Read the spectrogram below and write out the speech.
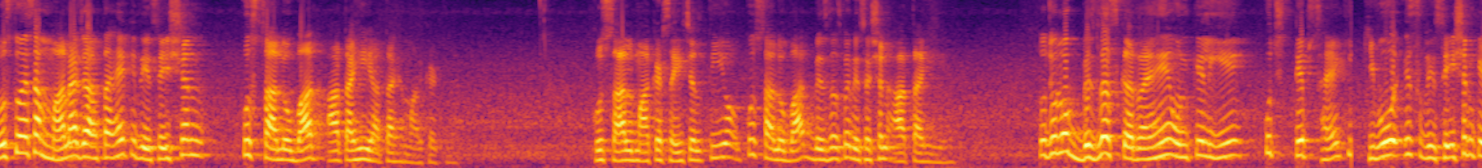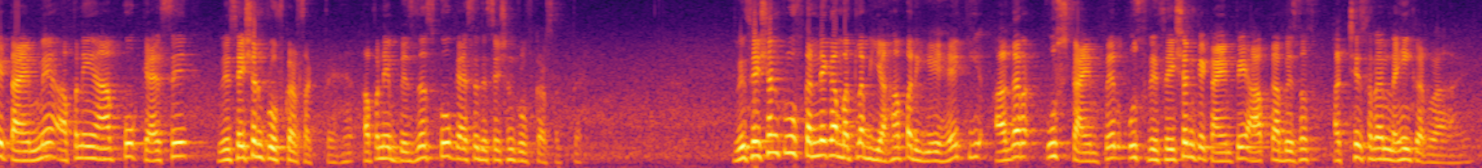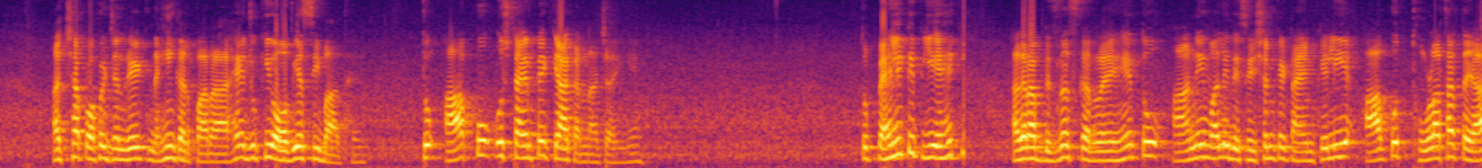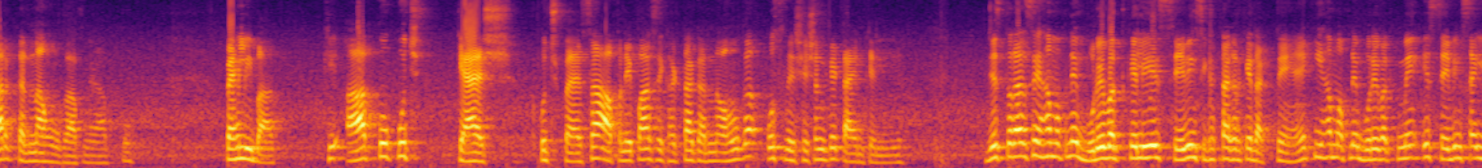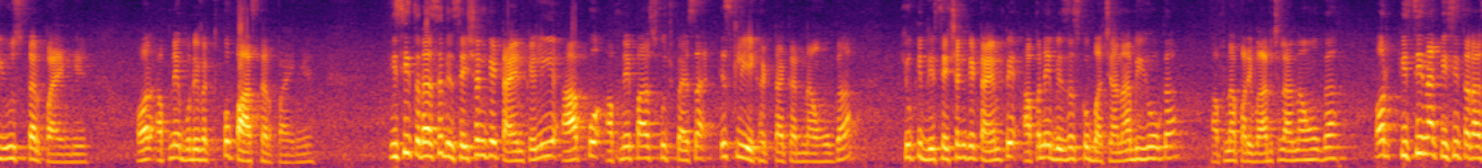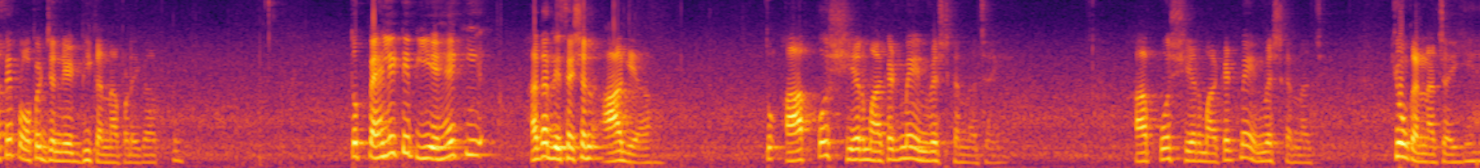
दोस्तों ऐसा माना जाता है कि रिसेशन कुछ सालों बाद आता ही आता है मार्केट में। कुछ साल मार्केट सही चलती है और कुछ सालों बाद बिज़नेस में रिसेशन आता ही है। तो जो लोग बिज़नेस कर रहे हैं उनके लिए कुछ टिप्स हैं कि, कि वो इस रिसेशन के टाइम में अपने आप को कैसे रिसेशन प्रूफ कर सकते हैं। अपने बिज़नेस को कैसे रिसेशन प्रूफ कर सकते हैं। रिसेशन प्रूफ करने का मतलब यहाँ पर यह है कि अगर उस टाइम पर उस रिसेशन के टाइम पे आपका बिज़नेस अच्छे से रन नहीं कर रहा है अच्छा प्रॉफिट जनरेट नहीं कर पा रहा है, जो कि ऑब्वियस ही बात है। तो आपको उस टाइम पे क्या करना चाहिए? तो पहली टिप ये है कि अगर आप बिज़नेस कर रहे हैं तो आने वाले रिसेशन के टाइम के लिए आपको थोड़ा सा तैयार करना होगा अपने आप को। पहली बात, कि आपको कुछ कैश कुछ पैसा अपने पास इकट्ठा करना होगा उस रिसेशन के टाइम के लिए। जिस तरह से हम अपने बुरे वक्त के लिए सेविंग्स इकट्ठा करके रखते हैं कि हम अपने बुरे वक्त में इस सेविंग्स का यूज़ कर पाएँगे और अपने बुरे वक्त को पास कर पाएँगे। इसी तरह से रिसेशन के टाइम के लिए आपको अपने पास कुछ पैसा इसलिए इकट्ठा करना होगा क्योंकि रिसेशन के टाइम पे अपने बिज़नेस को बचाना भी होगा, अपना परिवार चलाना होगा और किसी ना किसी तरह से प्रॉफिट जनरेट भी करना पड़ेगा आपको। तो पहली टिप ये है कि अगर रिसेशन आ गया तो आपको शेयर मार्केट में इन्वेस्ट करना चाहिए। आपको शेयर मार्केट में इन्वेस्ट करना चाहिए। क्यों करना चाहिए?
